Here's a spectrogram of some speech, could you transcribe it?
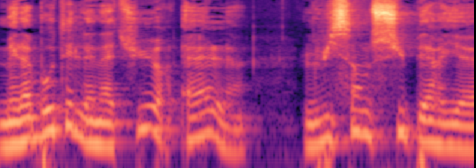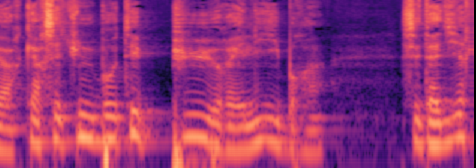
Mais la beauté de la nature, elle, lui semble supérieure car c'est une beauté pure et libre, c'est-à-dire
